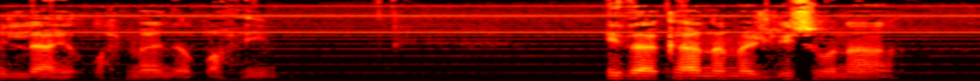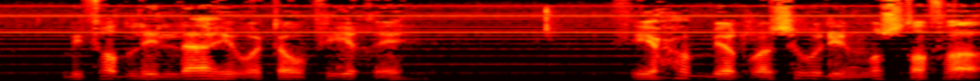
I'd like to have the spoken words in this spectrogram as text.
الله الرحمن الرحيم. إذا كان مجلسنا بفضل الله وتوفيقه في حب الرسول المصطفى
